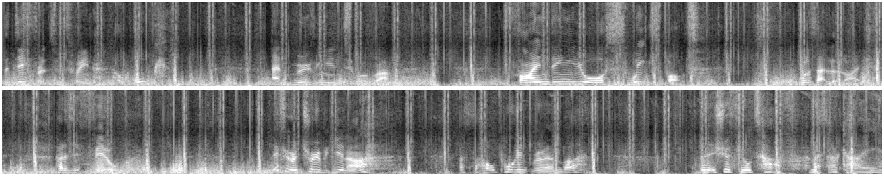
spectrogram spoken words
the difference between a walk and moving into a run. Finding your sweet spot. What does that look like? How does it feel? If you're a true beginner, that's the whole point, remember, then it should feel tough. And that's okay.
